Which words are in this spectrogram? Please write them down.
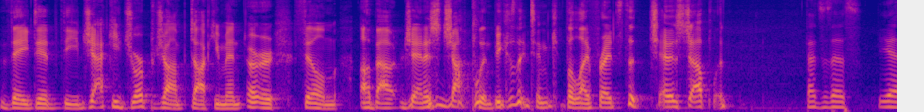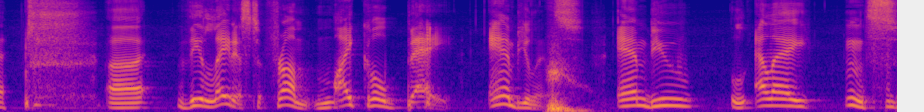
they did the Jackie Jormp-Jomp document or film about Janis Joplin because they didn't get the life rights to Janis Joplin. That's this. Yeah. Uh, the latest from Michael Bay Ambulance. Ambu LA. Ambulance.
